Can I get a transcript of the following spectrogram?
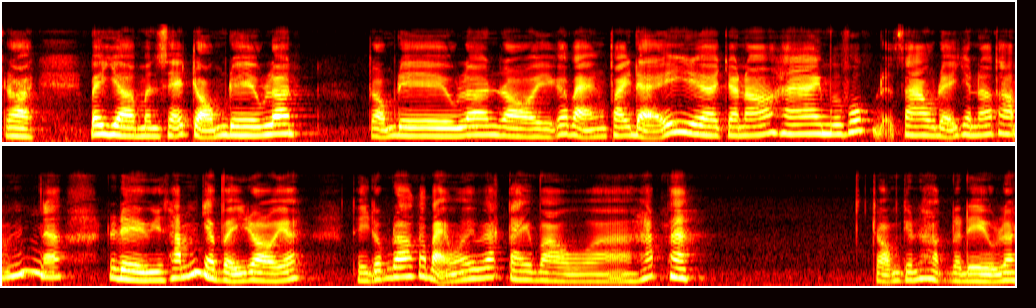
Rồi bây giờ mình sẽ trộn đều lên trộn đều lên rồi các bạn phải để à, cho nó 20 phút sau để cho nó thấm nó, nó đều thấm gia vị rồi á. Thì lúc đó các bạn mới bắt tay vào à, hấp ha. Trộn cho nó thật là đều lên.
